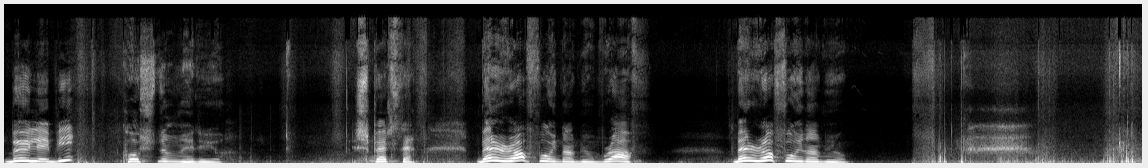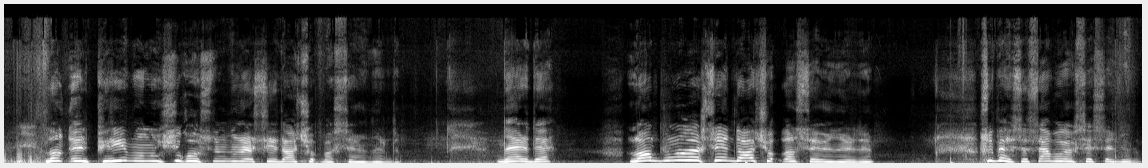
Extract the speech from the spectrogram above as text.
böyle bir kostüm veriyor. Süperse. Ben raf oynamıyorum raf. Ben raf oynamıyorum. Lan El Primo'nun şu kostümünü verse daha çok bas sevinirdim. Nerede? Lan bunu versen daha çok lan sevinirdim. Süperse sen bugün sesleniyorum.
